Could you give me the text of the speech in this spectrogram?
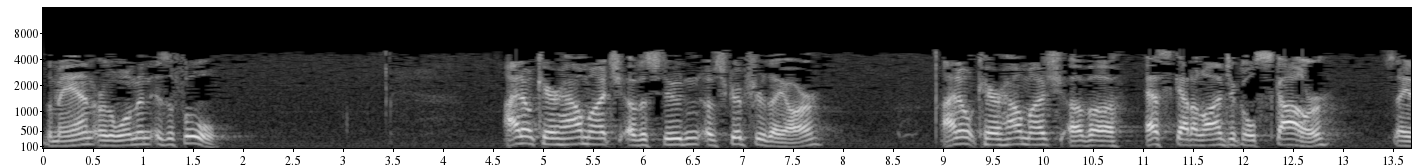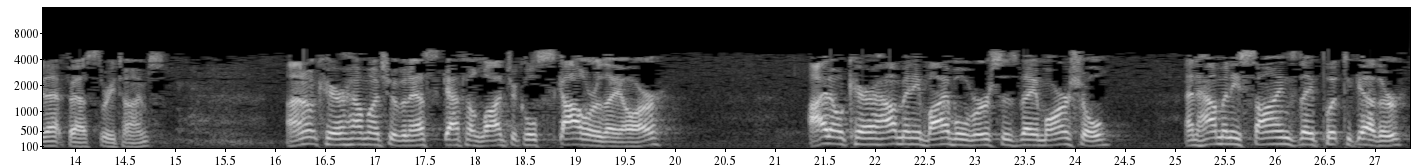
The man or the woman is a fool. I don't care how much of a student of Scripture they are. I don't care how much of a eschatological scholar. Say that fast three times. I don't care how much of an eschatological scholar they are. I don't care how many Bible verses they marshal and how many signs they put together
